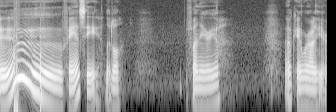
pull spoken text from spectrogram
Ooh, fancy little fun area. Okay, we're out of here.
